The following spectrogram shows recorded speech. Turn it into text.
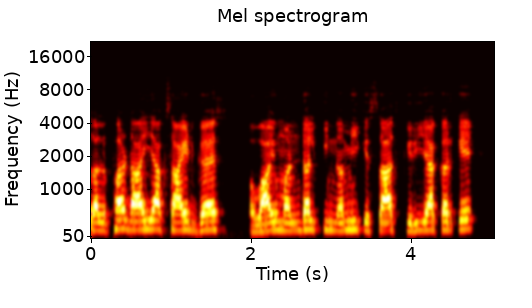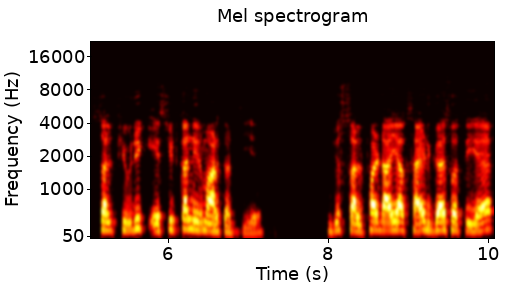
सल्फ़र डाइऑक्साइड गैस वायुमंडल की नमी के साथ क्रिया करके सल्फ्यूरिक एसिड का निर्माण करती है। जो सल्फ़र डाइऑक्साइड गैस होती है,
